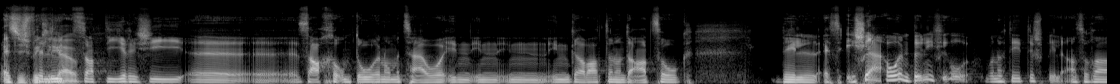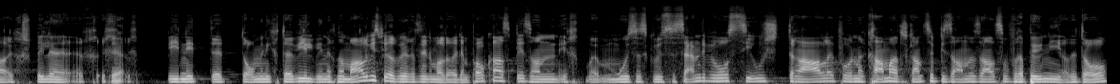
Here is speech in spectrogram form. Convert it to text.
es ist wirklich auch. satirische äh, äh, Sachen um die Ohren herumzuhauen in, in, in, in Krawatten und Anzug. Weil es ist ja auch eine Bühnenfigur, die ich dort spiele. Also ich, spiele, ich, ich, ja. ich bin nicht der Dominik Deville, wie ich normalerweise bin, oder weil ich nicht einmal hier in dem Podcast bin, sondern ich äh, muss ein gewisses Sendebewusstsein ausstrahlen vor einer Kamera. Das ist ganz etwas anderes als auf einer Bühne oder da.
